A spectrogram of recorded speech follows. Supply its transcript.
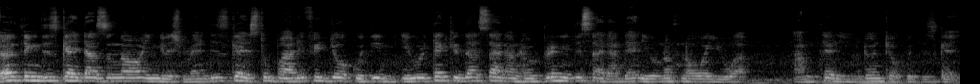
Don't think this guy doesn't know English, man. This guy is too bad. If you joke with him, he will take you that side and he'll bring you this side, and then you will not know where you are. I'm telling you, don't joke with this guy.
